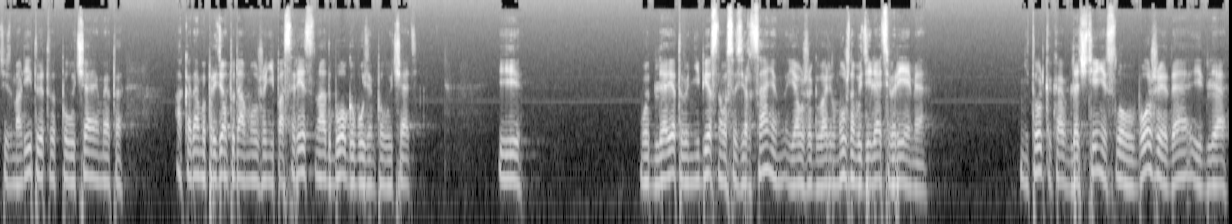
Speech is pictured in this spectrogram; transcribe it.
через молитву это вот получаем это. А когда мы придем туда, мы уже непосредственно от Бога будем получать. И вот для этого небесного созерцания, я уже говорил, нужно выделять время. Не только как для чтения Слова Божия, да, и для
